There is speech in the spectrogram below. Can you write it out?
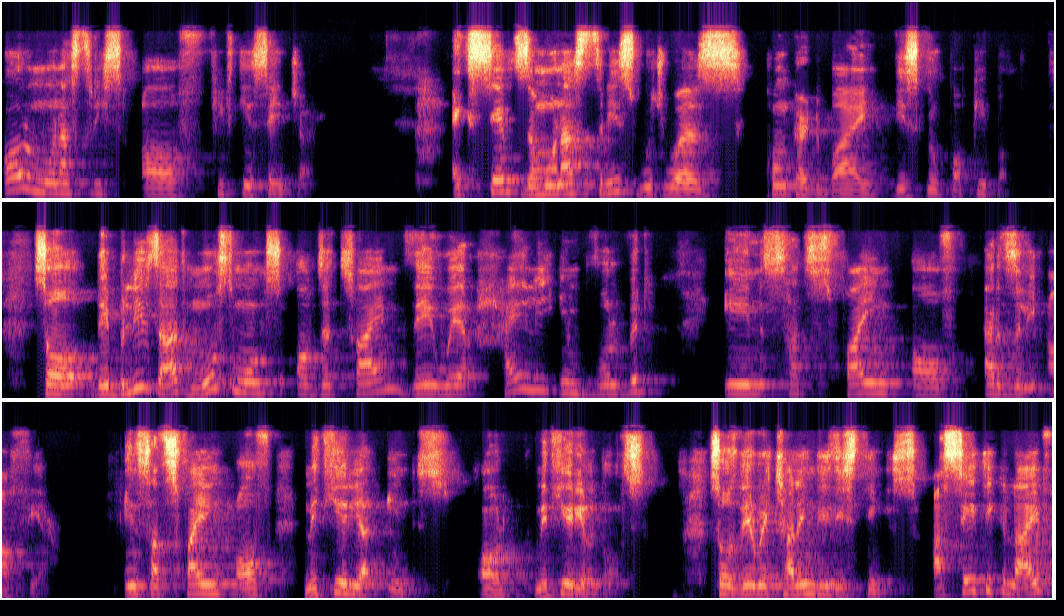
all monasteries of 15th century, except the monasteries which was conquered by this group of people. So they believe that most monks of the time, they were highly involved in satisfying of earthly affair, in satisfying of material ends or material goals. So they were challenging these things. Ascetic life,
